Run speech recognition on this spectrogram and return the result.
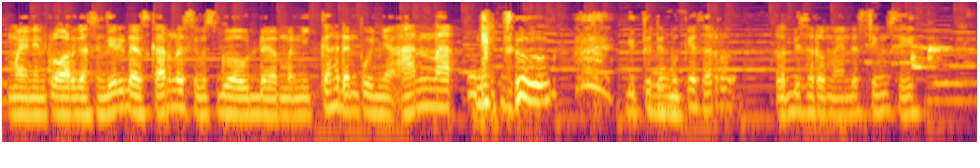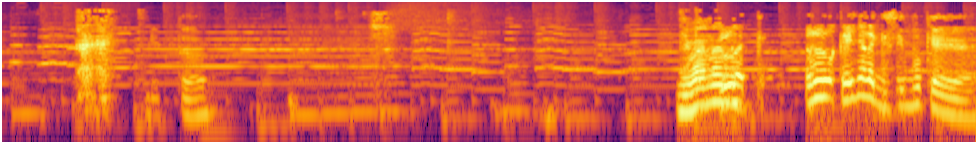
mainin keluarga sendiri dan sekarang The Sims gue udah menikah dan punya anak gitu. Gitu deh Hmm. pokoknya seru. Lebih seru main The Sims sih. Gitu. Gimana Lu, lagi- lu kayaknya lagi sibuk ya.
